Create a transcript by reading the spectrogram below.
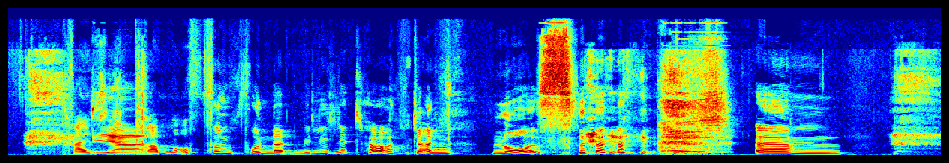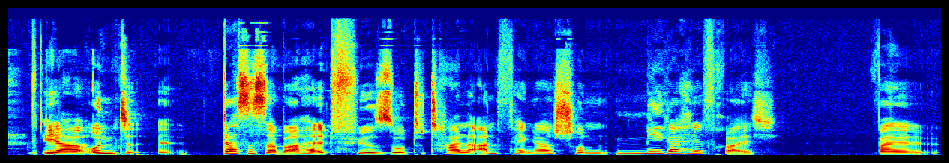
30 ja. Gramm auf 500 Milliliter und dann los. ähm, ja. ja, und äh, das ist aber halt für so totale Anfänger schon mega hilfreich. Weil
